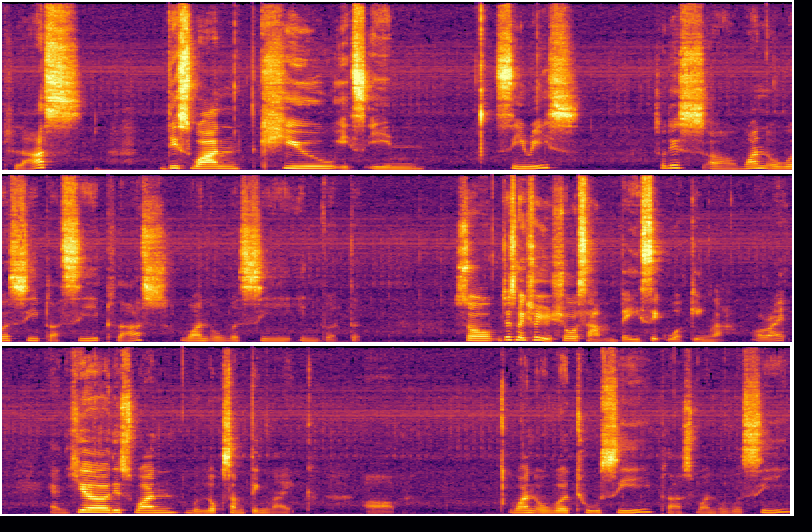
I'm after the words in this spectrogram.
Plus this one Q is in series. So this uh, 1 over C plus C plus 1 over C inverted. So just make sure you show some basic working lah alright? And here this one will look something like um, 1 over 2c plus 1 over c.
